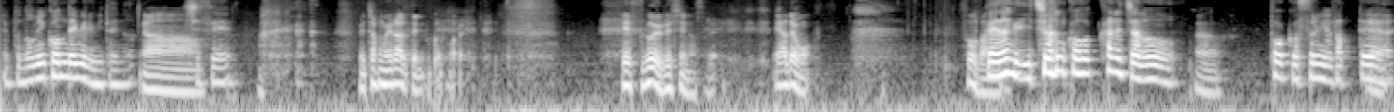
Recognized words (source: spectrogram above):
やっぱ飲み込んでみるみたいなああ。姿勢。めっちゃ褒められてるのこれ、これ。え、すごい嬉しいな、それ。いや、でも、そうだね。一回なんか一番こう、カルチャーのうん。まトークをするにあたって、うん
